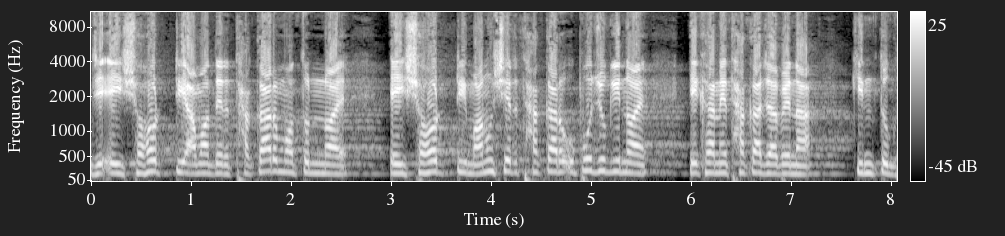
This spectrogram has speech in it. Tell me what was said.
যে এই শহরটি আমাদের থাকার মতন নয় এই শহরটি মানুষের থাকার উপযোগী নয়, এখানে থাকা যাবে না। কিন্তু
